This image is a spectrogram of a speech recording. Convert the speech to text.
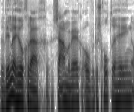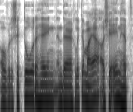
we willen heel graag samenwerken over de schotten heen, over de sectoren heen en dergelijke. Maar ja, als je één hebt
